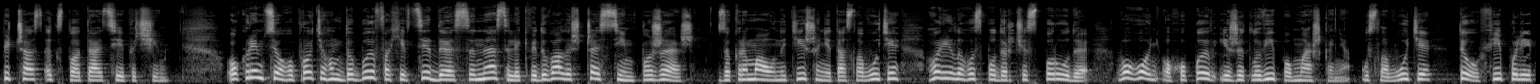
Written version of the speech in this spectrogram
під час експлуатації печі. Окрім цього, протягом доби фахівці ДСНС ліквідували ще сім пожеж. Зокрема, у Нетішині та Славуті горіли господарчі споруди. Вогонь охопив і житлові помешкання у Славуті, Теофіполі,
